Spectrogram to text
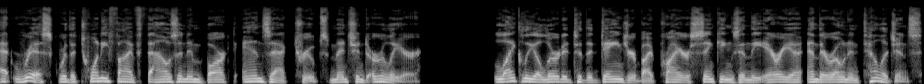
At risk were the 25,000 embarked Anzac troops mentioned earlier. Likely alerted to the danger by prior sinkings in the area and their own intelligence,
